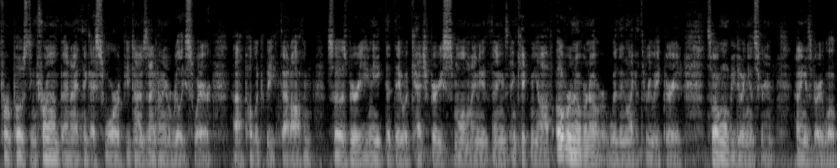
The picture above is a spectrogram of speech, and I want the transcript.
for posting Trump, and I think I swore a few times, and I don't even really swear uh, publicly that often. So it was very unique that they would catch very small, minute things and kick me off over and over and over within like a three week period. So I won't be doing Instagram. I think it's very woke.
